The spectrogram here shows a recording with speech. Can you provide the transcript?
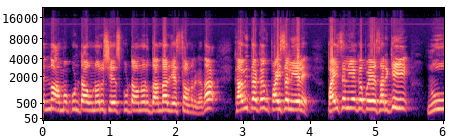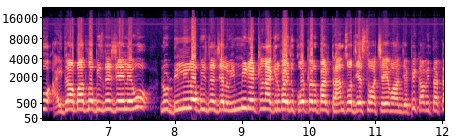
ఎన్నో అమ్ముకుంటా ఉన్నారు చేసుకుంటా ఉన్నారు దందాలు చేస్తూ ఉన్నారు కదా కవితకు పైసలు ఇవ్వలే పైసలు ఇవ్వకపోయేసరికి నువ్వు హైదరాబాద్లో బిజినెస్ చేయలేవు నువ్వు ఢిల్లీలో బిజినెస్ చేయలేవు. ఇమ్మీడియట్లీ నాకు ఇరవై ఐదు కోట్ల రూపాయలు ట్రాన్స్ఫర్ చేస్తావా చేయవా అని చెప్పి కవితక్క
